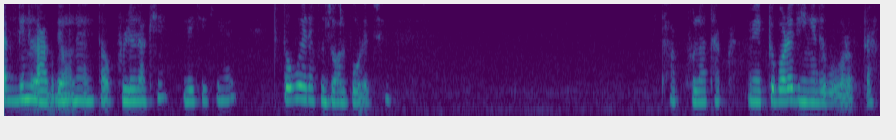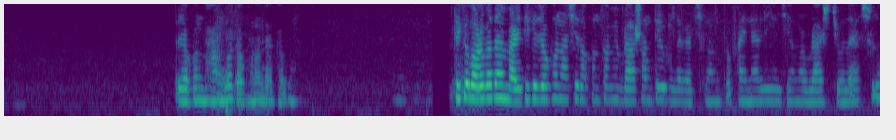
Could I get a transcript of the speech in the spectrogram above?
একদিন লাগবে মনে হয়, তাও খুলে রাখি, দেখি কি হয়। তবু এ দেখো জল পড়েছে। থাক, খোলা থাক। আমি একটু পরে ভেঙে দেবো বরফটা। তো যখন ভাঙবো তখনও দেখাবো। থেকে বড় কথা, আমি বাড়ি থেকে যখন আসি তখন তো আমি ব্রাশ আনতেই ভুলে গেছিলাম। তো ফাইনালি এই যে আমার ব্রাশ চলে আসলো।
